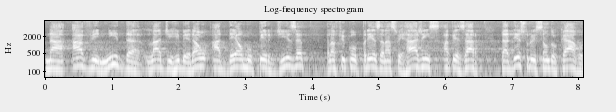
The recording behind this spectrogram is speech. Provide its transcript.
na avenida lá de Ribeirão, Adelmo Perdiza, ela ficou presa nas ferragens, apesar da destruição do carro,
